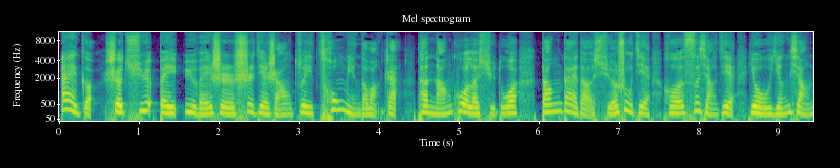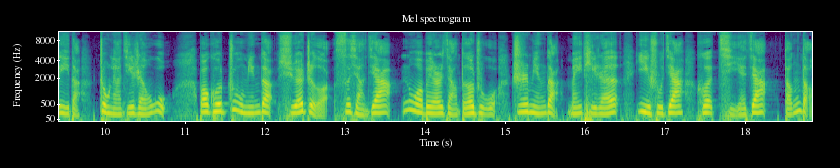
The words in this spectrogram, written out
Egg 社区被誉为是世界上最聪明的网站。它囊括了许多当代的学术界和思想界有影响力的重量级人物，包括著名的学者、思想家、诺贝尔奖得主、知名的媒体人、艺术家和企业家等等。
